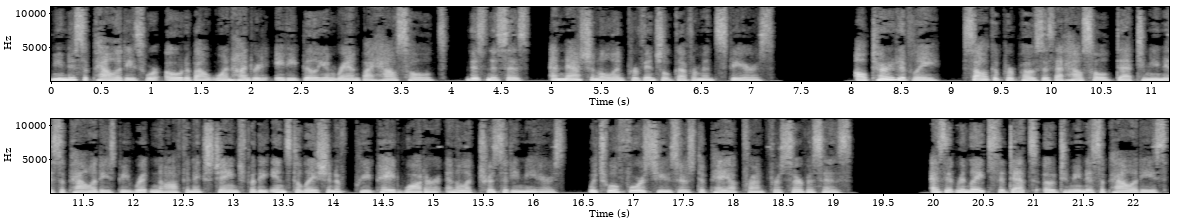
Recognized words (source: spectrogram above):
municipalities were owed about 180 billion rand by households, businesses, and national and provincial government spheres. Alternatively, Salga proposes that household debt to municipalities be written off in exchange for the installation of prepaid water and electricity meters, which will force users to pay upfront for services. As it relates to debts owed to municipalities,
